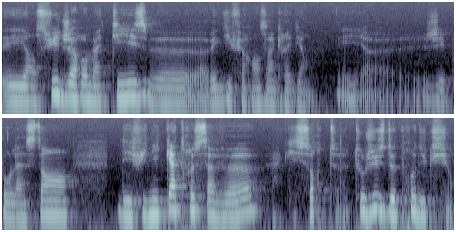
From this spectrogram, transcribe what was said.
Et ensuite, j'aromatise euh, avec différents ingrédients. Et euh, j'ai pour l'instant défini quatre saveurs qui sortent tout juste de production.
